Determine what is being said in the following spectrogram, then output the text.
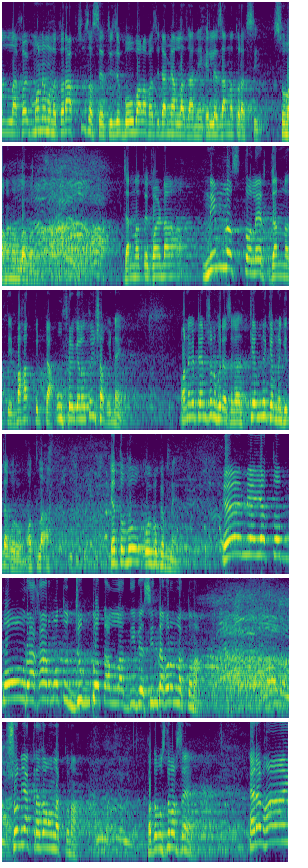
আল্লাহ কয়, মনে মনে তোর আফসুস আছে, তুই যে বউ বালা ফাঁসিটা আমি আল্লাহ জানি, এলে জানা তো রাখছি। সুবাহান আল্লাহ জান্নাতে কয়টা নিম্নস্থলের জান্নাতি বাহাত্তরটা উফরে গেলে তো হিসাবই নাই। অনেকে টেনশন করে আছে, কেমনে কেমনে গীতা করুন? অতলা। এত বউ ওইব কেমনে? এ মেয়ে, এত বউ রাখার মতো যোগ্যতা আল্লাহ দিবে, চিন্তা করুন লাগতো না। শনি একরা যেমন লাগতো না। কথা বুঝতে পারছেন? এরা ভাই,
